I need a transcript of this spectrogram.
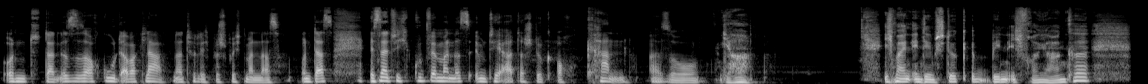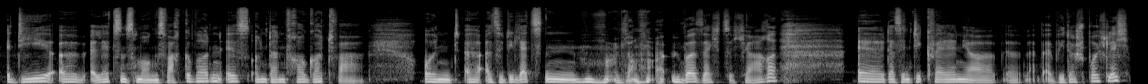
Und dann ist es auch gut. Aber klar, natürlich bespricht man das. Und das ist natürlich gut, wenn man das im Theaterstück auch kann. Also, Ja. Ich meine, in dem Stück bin ich Frau Janke, die äh, letztens morgens wach geworden ist und dann Frau Gott war. Und äh, also die letzten, sagen wir mal, über 60 Jahre, äh, da sind die Quellen ja äh, widersprüchlich.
